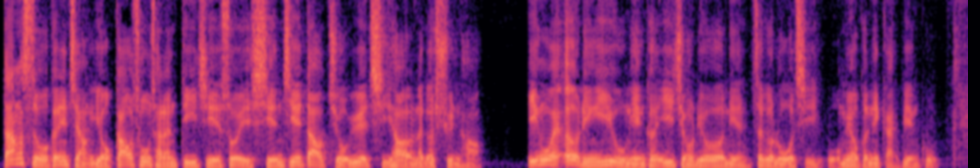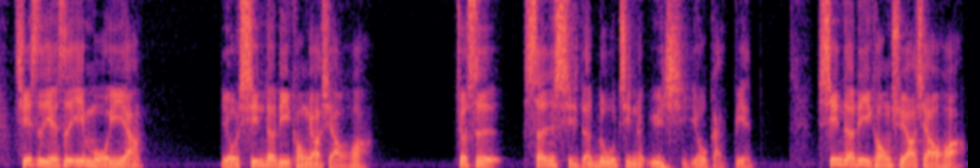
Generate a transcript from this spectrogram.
当时我跟你讲有高出才能低接，所以衔接到九月七号的那个讯号，因为二零一五年跟一九六二年这个逻辑我没有跟你改变过，其实也是一模一样，有新的利空要消化，就是。升息的路径的预期有改变，新的利空需要消化，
